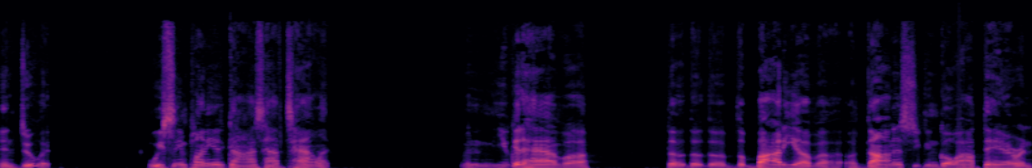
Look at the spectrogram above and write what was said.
and do it. We've seen plenty of guys have talent. I mean, you could have uh, the, the, the, the body of a Adonis. You can go out there and,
